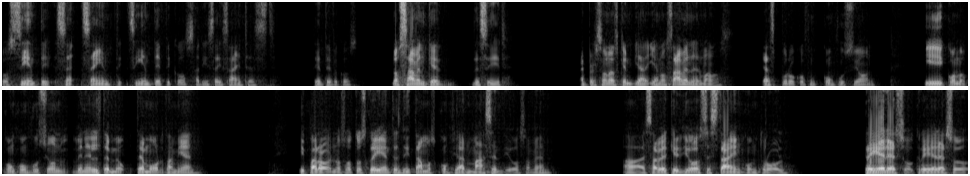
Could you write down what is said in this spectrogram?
Los científicos, how do you scientists? Científicos, no saben qué decir. Hay personas que ya, ya no saben, hermanos. Ya es puro confusión. Y con, con confusión viene el temor también. Y para nosotros creyentes necesitamos confiar más en Dios, amén. Uh, saber que Dios está en control. Creer eso, creer eso.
